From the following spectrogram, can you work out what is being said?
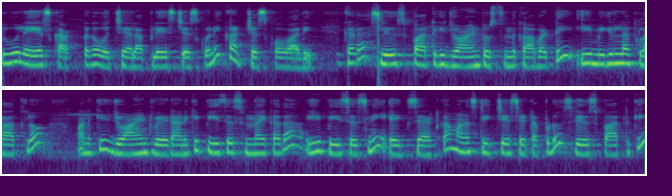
టూ లేయర్స్ కరెక్ట్గా వచ్చేలా ప్లేస్ చేసుకొని కట్ చేసుకోవాలి. ఇక్కడ స్లీవ్స్ పార్ట్కి జాయింట్ వస్తుంది కాబట్టి ఈ మిగిలిన క్లాత్లో మనకి జాయింట్ వేయడానికి పీసెస్ ఉన్నాయి కదా ఈ పీసెస్ని ఎగ్జాక్ట్గా మనం స్టిచ్ చేసేటప్పుడు స్లీవ్స్ పార్ట్కి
